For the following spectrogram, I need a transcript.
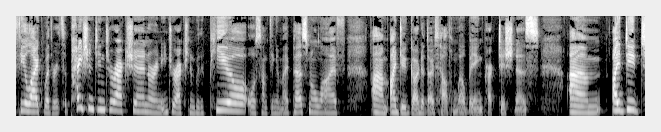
feel like whether it's a patient interaction or an interaction with a peer or something in my personal life, um, I do go to those health and well-being practitioners. Um, I did,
